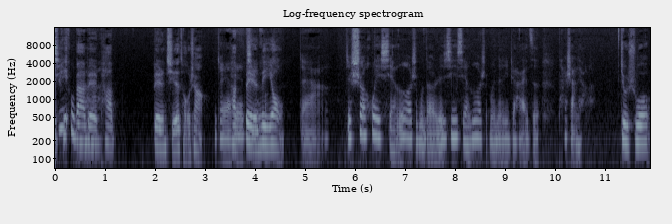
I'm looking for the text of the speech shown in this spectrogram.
欺负吧怕？被怕被人骑在头上，对啊，怕被被人利用。对啊，这社会险恶什么的，人心险恶什么的，你这孩子太善良了。就是说，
